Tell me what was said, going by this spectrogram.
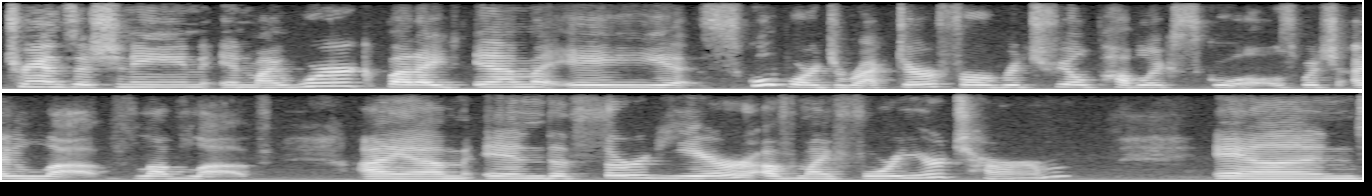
transitioning in my work, but I am a school board director for Richfield Public Schools, which I love, love, love. I am in the third year of my four-year term, and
